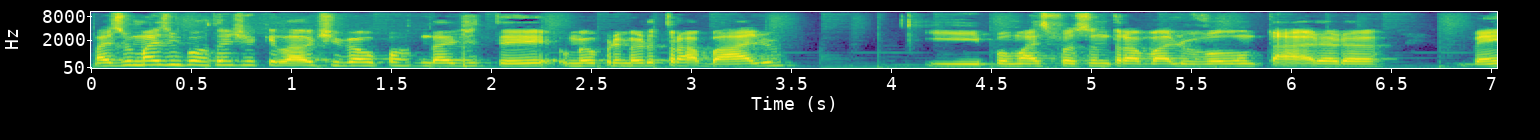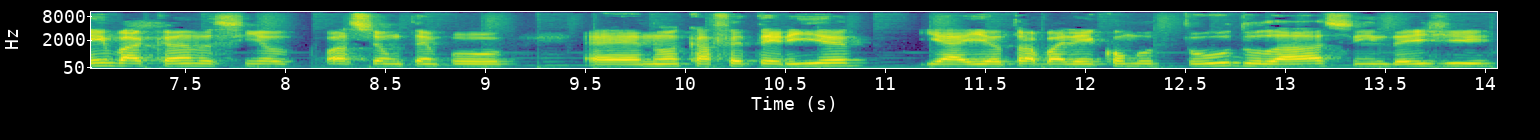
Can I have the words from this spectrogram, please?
Mas o mais importante é que lá eu tive a oportunidade de ter o meu primeiro trabalho. E por mais que fosse um trabalho voluntário, era bem bacana, assim, eu passei um tempo é, numa cafeteria e aí eu trabalhei como tudo lá, assim, desde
